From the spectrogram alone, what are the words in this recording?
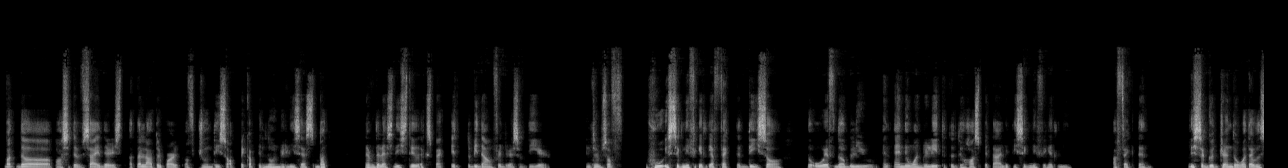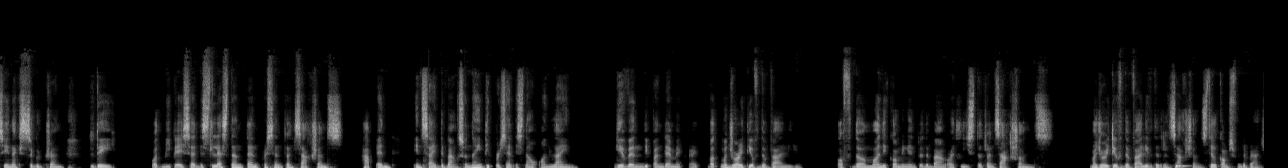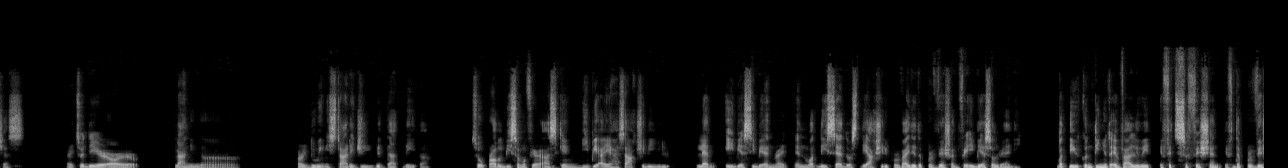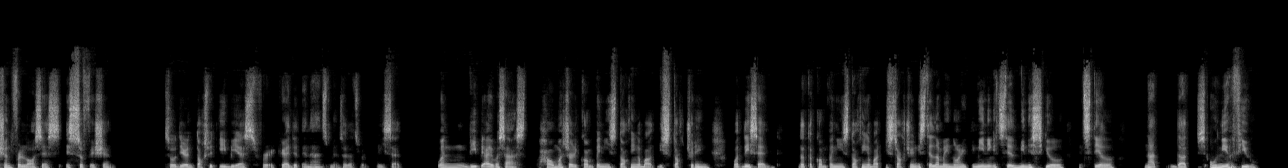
But the positive side there is at the latter part of June, they saw a pickup in loan releases, but nevertheless, they still expect it to be down for the rest of the year. In terms of who is significantly affected, they saw the OFW and anyone related to the hospitality significantly affected. This is a good trend though. What I will say next is a good trend. Today, what BPI said is less than 10% transactions happen inside the bank. So 90% is now online given the pandemic, right? But majority of the value of the money coming into the bank or at least the transactions, majority of the value of the transaction still comes from the branches, right? So they are planning uh, or doing a strategy with that data. So probably some of you are asking, BPI has actually lent ABS-CBN, right? And what they said was they actually provided a provision for ABS already. But they continue to evaluate if it's sufficient, if the provision for losses is sufficient. So they're in talks with ABS for a credit enhancement. So that's what they said. When BPI was asked, how much are companies talking about restructuring? What they said, that the company is talking about restructuring is still a minority, meaning it's still minuscule. It's still not that only a few.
